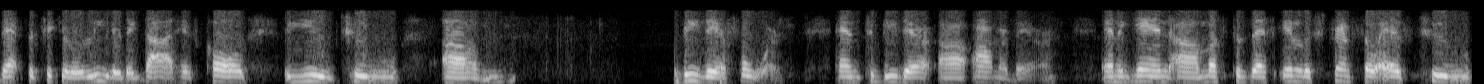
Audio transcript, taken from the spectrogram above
that particular leader that God has called you to um, be there for and to be their uh, armor bearer. And again, uh, must possess endless strength so as to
